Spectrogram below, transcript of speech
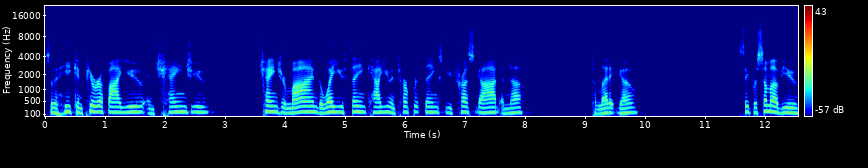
so that He can purify you and change you, change your mind, the way you think, how you interpret things? Do you trust God enough to let it go? See, for some of you,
